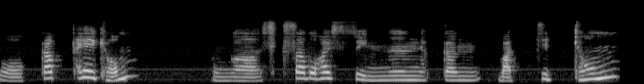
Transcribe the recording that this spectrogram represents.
어, 카페 겸 뭔가 식사도 할 수 있는 약간 맛집 겸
